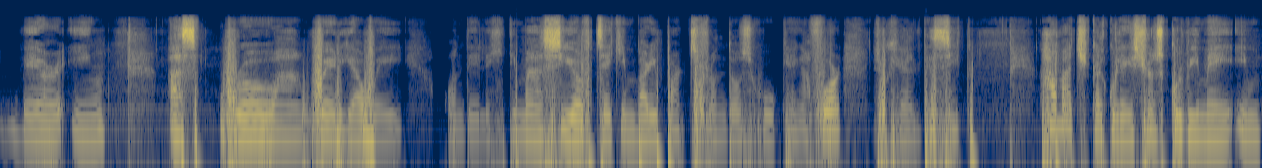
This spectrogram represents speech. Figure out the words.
bear in as raw and very way on the legitimacy of taking body parts from those who can afford to help the sick. How much calculations could be made in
